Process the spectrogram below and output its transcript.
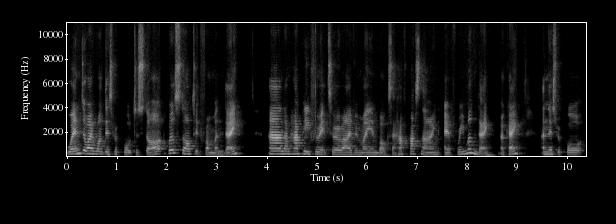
When do I want this report to start? We'll start it from Monday. And I'm happy for it to arrive in my inbox at half past nine every Monday. Okay. And this report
